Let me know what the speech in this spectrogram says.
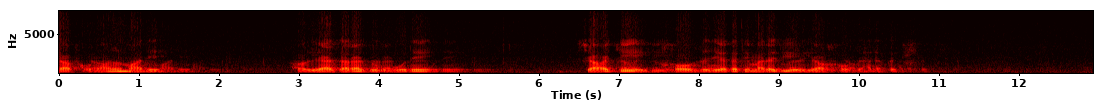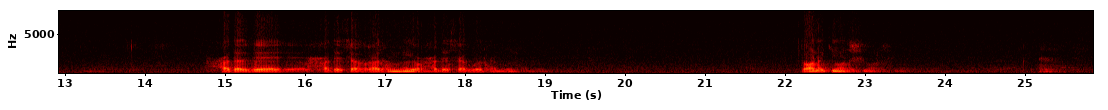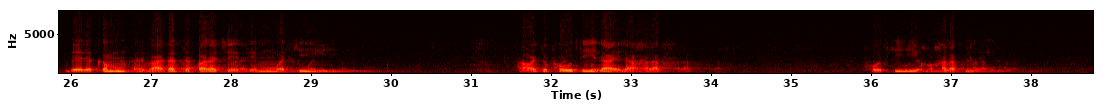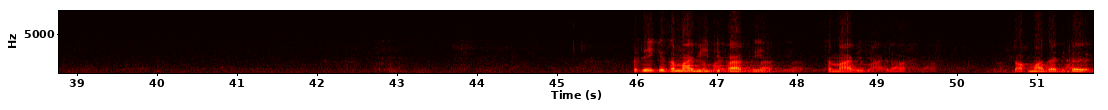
یا فقدان الماء دی او یا ضرر د اوبو دی چې هغه کې خوف د زیادت مرض وي یا خوف د هلاکت وي حدث به حدث اصغر هم وي او حدث اکبر هم وي دونه کې شو به د کوم عبادت د پاره چې تیمم ولکی هغه کې فوت دی لا اله خلف فوت کی خو خلف نه دی په دې کې څه ما به اتفاق دي څه ما به اختلاف دا خو ما ځای بته ویل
